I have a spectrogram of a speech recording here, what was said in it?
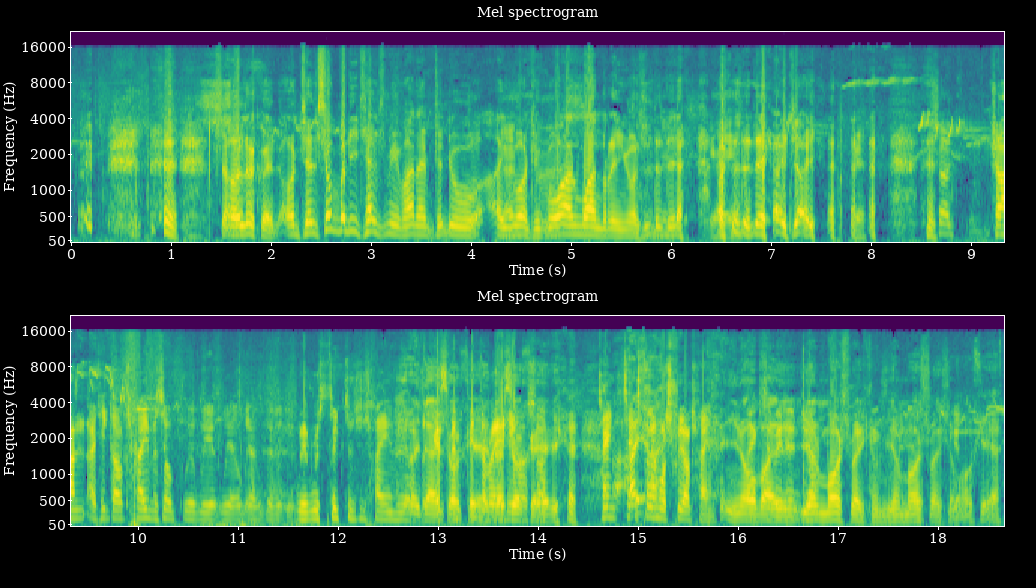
so look, it, until somebody tells me what I'm to do, I'm going to go on wandering until the day, Yeah, until the day I die. so, John, I think our time is up. We're, we're, we're, we're, restricted to time here. Oh, that's in- okay, in the that's okay. So thank, thanks very much for your time. You know, Thanks million, you're most welcome. You're most welcome. Okay.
